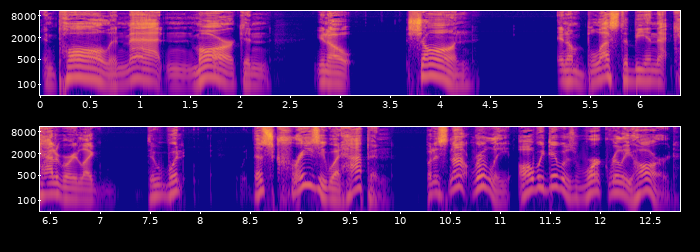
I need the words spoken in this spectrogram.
and paul and matt and mark and you know shawn. And i'm blessed to be in that category. Like dude what that's crazy what happened but it's not really all we did was work really hard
